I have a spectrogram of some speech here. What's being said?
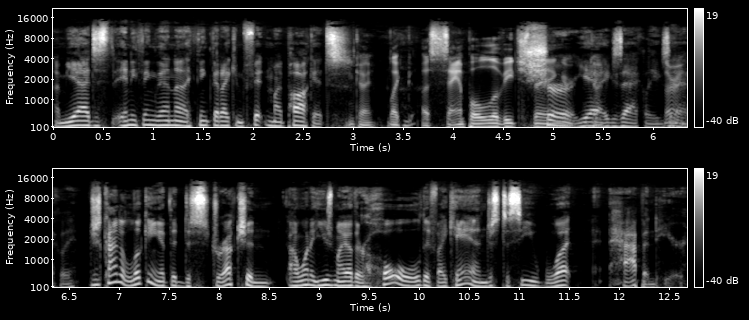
Um. Yeah. Just anything then. I think that I can fit in my pockets. Okay. Like a sample of each thing? Sure. Yeah. okay. Exactly. Exactly. Just kind of looking at the destruction. I want to use my other hold if I can, just to see what happened here.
